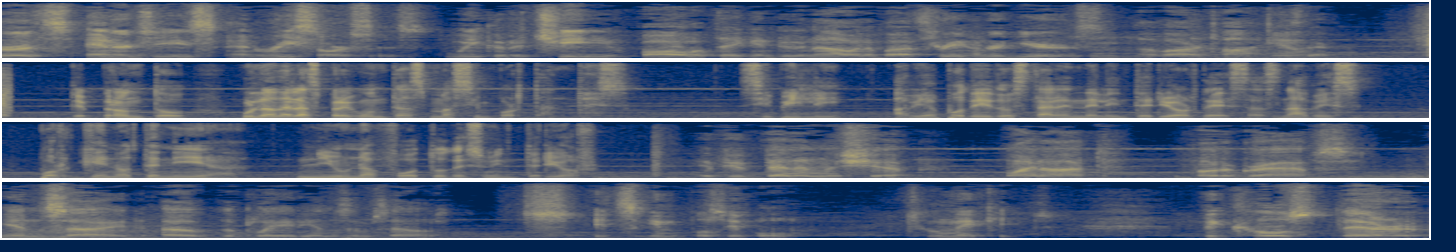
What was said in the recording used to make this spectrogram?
Earth's energies and resources, we could achieve all that they can do now in about 300 years mm-hmm. of our time. Yeah. there. De pronto, una de las preguntas más importantes. Si Billy había podido estar en el interior de esas naves, ¿por qué no tenía ni una foto de su interior? If you've been in the ship, why not photographs inside of the Pleiadians themselves? It's, it's impossible to make it because there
